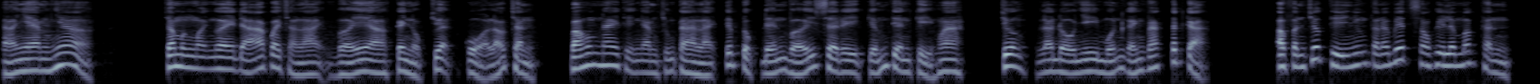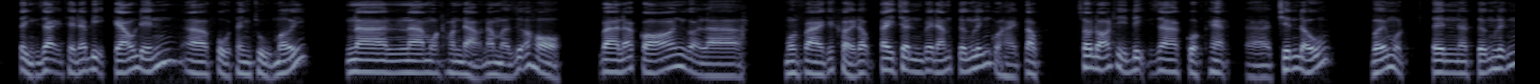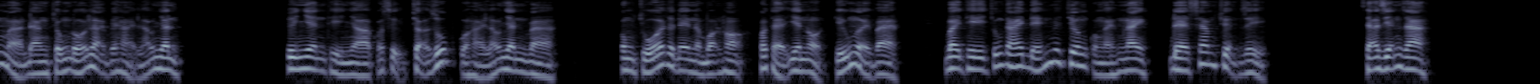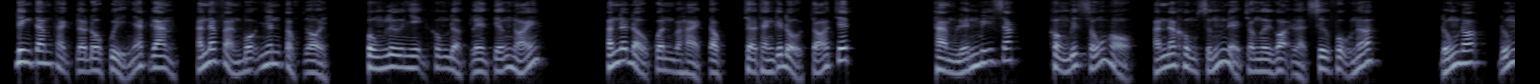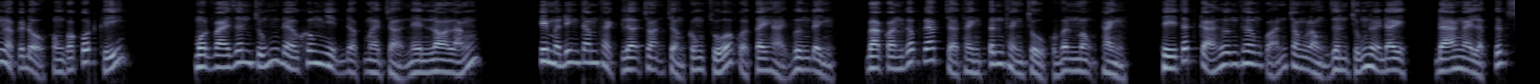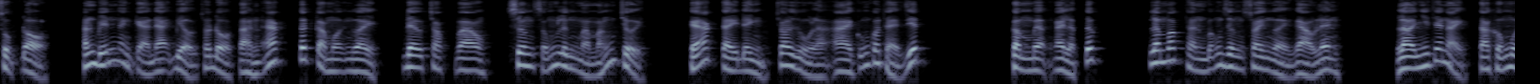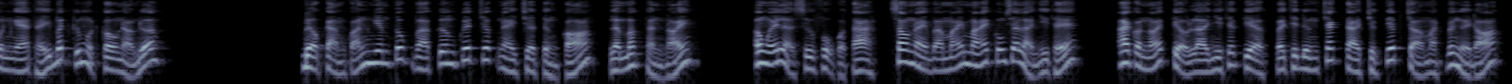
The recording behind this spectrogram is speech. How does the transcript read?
Chào anh em nhé. Chào mừng mọi người đã quay trở lại với à, kênh đọc truyện của Lão Trần. Và hôm nay thì anh em chúng ta lại tiếp tục đến với series Kiếm Tiền Kỳ Hoa. Chương là Đồ Nhi muốn gánh vác tất cả. Ở phần trước thì chúng ta đã biết sau khi Lâm Bắc Thần tỉnh dậy thì đã bị kéo đến à, phủ thành chủ mới là là một hòn đảo nằm ở giữa hồ và đã có gọi là một vài cái khởi động tay chân với đám tướng lĩnh của hải tộc. Sau đó thì định ra cuộc hẹn uh, chiến đấu với một tên à, tướng lĩnh mà đang chống đối lại với Hải Lão Nhân. Tuy nhiên thì nhờ có sự trợ giúp của Hải Lão Nhân và công chúa cho nên là bọn họ có thể yên ổn cứu người về. Vậy thì chúng ta hãy đến với chương của ngày hôm nay để xem chuyện gì sẽ diễn ra. Đinh Tam Thạch là đồ quỷ nhát gan, hắn đã phản bội nhân tộc rồi. Phùng Lư nhịn không được lên tiếng nói. Hắn đã đầu quân vào hải tộc, trở thành cái đồ chó chết. Tham luyến mỹ sắc, không biết xấu hổ, hắn đã không xứng để cho người gọi là sư phụ nữa. Đúng đó, đúng là cái đồ không có cốt khí. Một vài dân chúng đều không nhịn được mà trở nên lo lắng. Khi mà Đinh Tam Thạch lựa chọn trưởng công chúa của Tây Hải Vương Đình và còn gấp gáp trở thành tân thành chủ của Vân Mộng Thành, thì tất cả hương thơm của hắn trong lòng dân chúng nơi đây đã ngay lập tức sụp đổ. Hắn biến thành kẻ đại biểu cho đồ tàn ác, tất cả mọi người đều chọc vào xương sống lưng mà mắng chửi. Cái ác tày đình cho dù là ai cũng có thể giết. Cầm miệng ngay lập tức, Lâm Bắc Thần bỗng dưng xoay người gào lên. Lời như thế này, ta không muốn nghe thấy bất cứ một câu nào nữa. Biểu cảm quán nghiêm túc và cương quyết trước này chưa từng có, Lâm Bắc Thần nói. Ông ấy là sư phụ của ta, sau này và mãi mãi cũng sẽ là như thế. Ai còn nói kiểu lời như thế kia, vậy thì đừng trách ta trực tiếp trở mặt với người đó.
